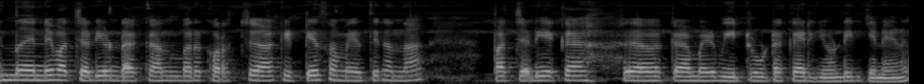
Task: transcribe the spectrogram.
ഇന്ന് തന്നെ പച്ചടി ഉണ്ടാക്കാൻ പറ കുറച്ച് ആ കിട്ടിയ സമയത്തിന് എന്നാൽ പച്ചടിയൊക്കെ വെക്കാൻ വേണ്ടി ബീട്രൂട്ടൊക്കെ അരിഞ്ഞുകൊണ്ടിരിക്കണേണ്.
